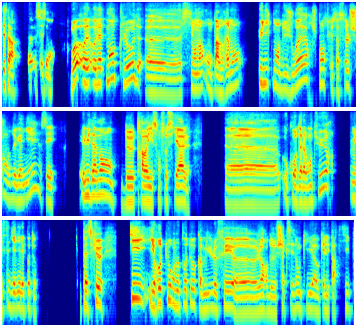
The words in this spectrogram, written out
C'est ça, euh, c'est ça. Moi, hon- honnêtement, Claude, euh, si on, parle vraiment uniquement du joueur, je pense que sa seule chance de gagner, c'est évidemment de travailler son social euh, au cours de l'aventure, mais c'est de gagner les poteaux. Parce que si retourne au poteau comme il le fait euh, lors de chaque saison qui, auquel il participe,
